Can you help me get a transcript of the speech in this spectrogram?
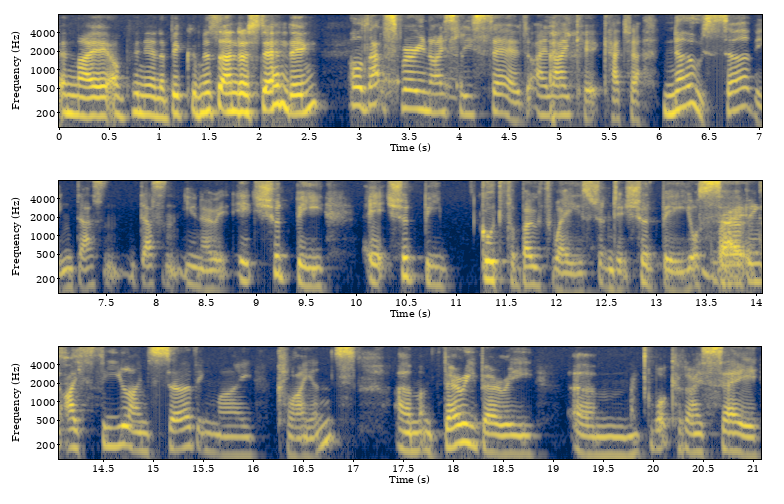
in my opinion a big misunderstanding Oh, that's very nicely said. I like it, Katja. No, serving doesn't doesn't, you know, it, it should be it should be good for both ways, shouldn't it? Should be. You're serving. Right. I feel I'm serving my clients. Um, I'm very, very um, what could I say?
